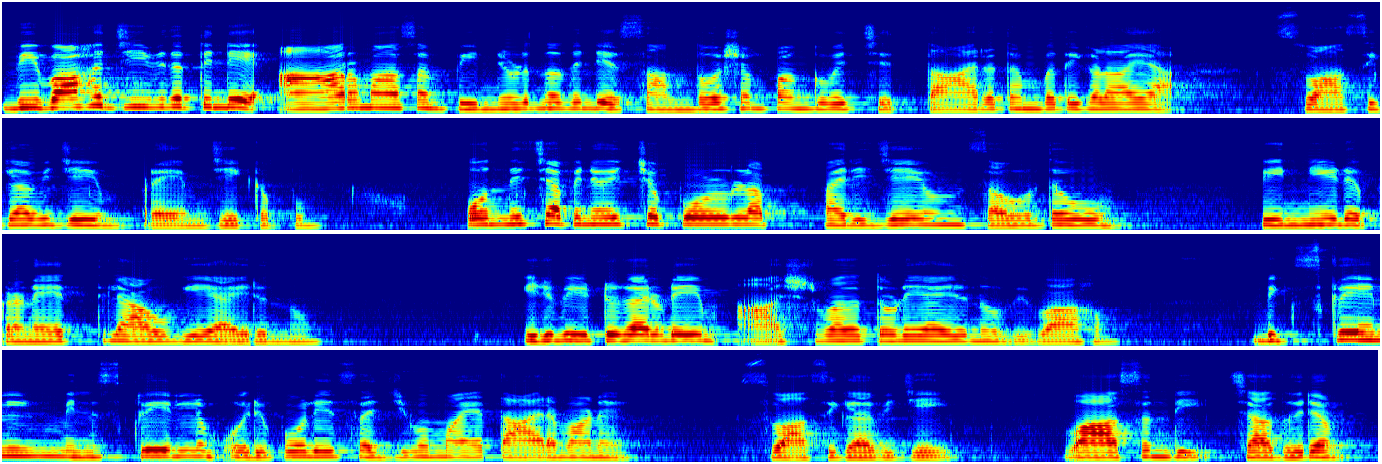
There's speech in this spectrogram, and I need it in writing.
വിവാഹ ജീവിതത്തിന്റെ ആറുമാസം പിന്നിടുന്നതിന്റെ സന്തോഷം പങ്കുവച്ച് താരദമ്പതികളായ സ്വാസിക വിജയും പ്രേം ജേക്കബും. ഒന്നിച്ചഭിനയിച്ചപ്പോഴുള്ള പരിചയവും സൗഹൃദവും പിന്നീട് പ്രണയത്തിലാവുകയായിരുന്നു. ഇരു ഇരുവീട്ടുകാരുടെയും ആശീർവാദത്തോടെയായിരുന്നു വിവാഹം. ബിഗ് സ്ക്രീനിലും മിനിസ്ക്രീനിലും ഒരുപോലെ സജീവമായ താരമാണ് സ്വാസിക വിജയ്. വാസന്തി, ചതുരം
